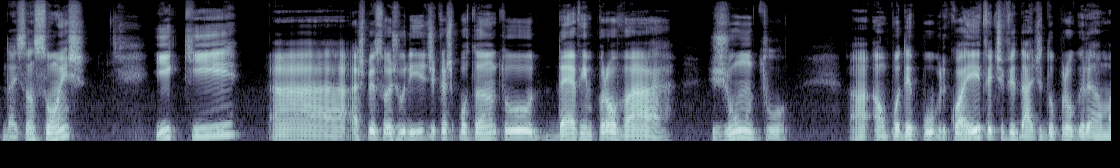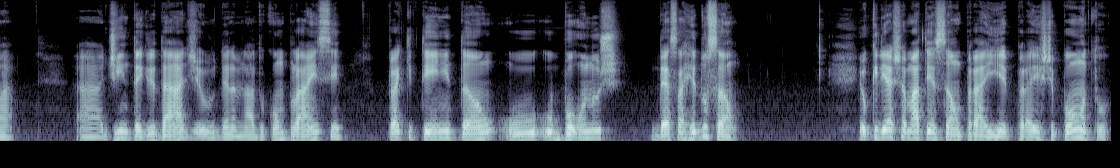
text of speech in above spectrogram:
das sanções, e que ah, as pessoas jurídicas, portanto, devem provar junto ao poder público a efetividade do programa ah, de integridade, o denominado compliance, para que tenha então o, o bônus dessa redução. Eu queria chamar atenção para este ponto,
